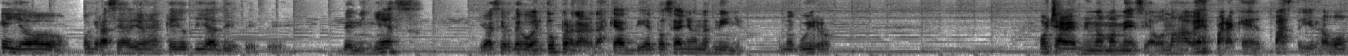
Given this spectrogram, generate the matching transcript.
Que yo, pues gracias a Dios, en aquellos días de, de, niñez, iba a decir de juventud, pero la verdad es que a 10, 12 años uno es niño, uno es guirro. Muchas veces mi mamá me decía, vos no sabes para qué es el paste y el jabón.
